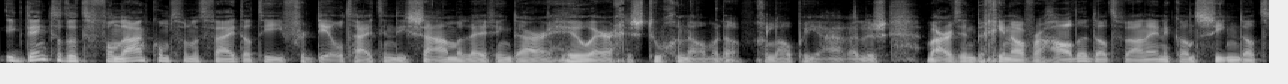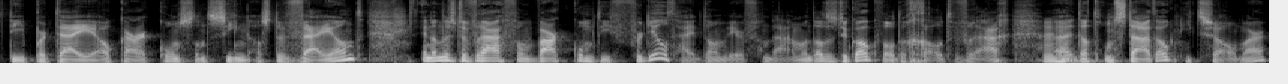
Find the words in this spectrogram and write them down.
Ik denk dat het vandaan komt van het feit dat die verdeeldheid in die samenleving daar heel erg is toegenomen de afgelopen jaren. Dus waar we het in het begin over hadden, dat we aan de ene kant zien dat die partijen elkaar constant zien als de vijand. En dan is de vraag van waar komt die verdeeldheid dan weer vandaan? Want dat is natuurlijk ook wel de grote vraag. Mm dat ontstaat ook niet zomaar.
